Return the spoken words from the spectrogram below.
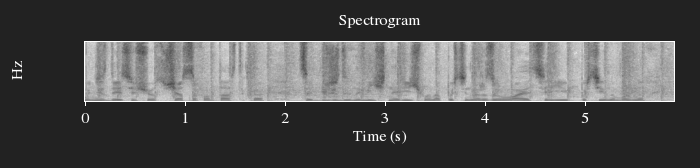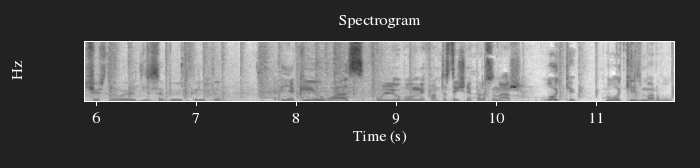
мені здається, що сучасна фантастика це більш динамічна річ, вона постійно розвивається і постійно можна щось нове для себе відкрити. Який у вас улюблений фантастичний персонаж? Локі. Локі з Марвел.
